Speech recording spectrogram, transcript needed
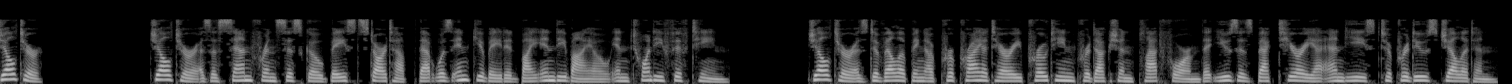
Geltor Geltor is a San Francisco-based startup that was incubated by IndieBio in 2015. Geltor is developing a proprietary protein production platform that uses bacteria and yeast to produce gelatin.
